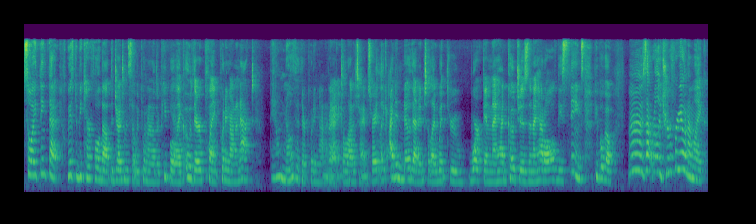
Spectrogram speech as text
So I think that we have to be careful about the judgments that we put on other people. Like, oh, they're playing, putting on an act. They don't know that they're putting on an act a lot of times, right? Like I didn't know that until I went through work and I had coaches and I had all these things. People go, "Mm, "Is that really true for you?" And I'm like,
